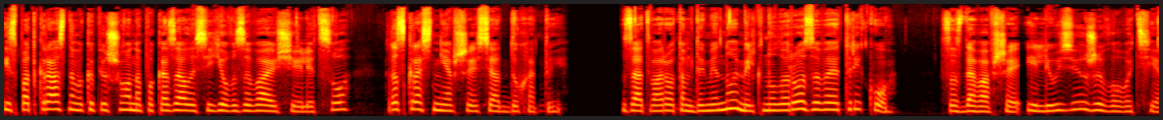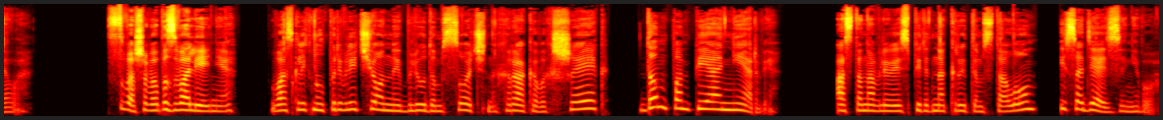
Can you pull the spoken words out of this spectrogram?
Из-под красного капюшона показалось ее вызывающее лицо, раскрасневшееся от духоты. За отворотом домино мелькнуло розовое трико, создававшее иллюзию живого тела. «С вашего позволения!» — воскликнул привлеченный блюдом сочных раковых шеек Дон Помпео Нерви, останавливаясь перед накрытым столом и садясь за него.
